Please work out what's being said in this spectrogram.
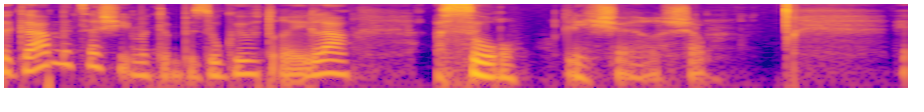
וגם את זה שאם אתם בזוגיות רעילה, אסור להישאר שם. Uh,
